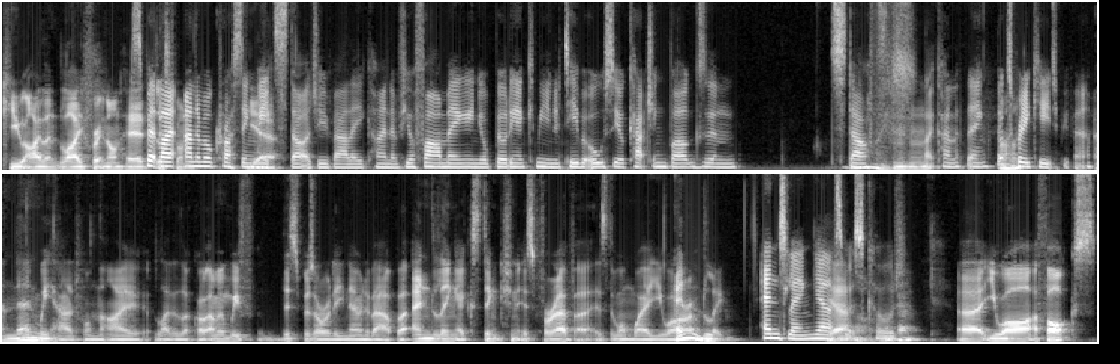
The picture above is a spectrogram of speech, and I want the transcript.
cute island life written on here. It's a bit This like one- Animal Crossing yeah. meets Stardew Valley, kind of. You're farming and you're building a community, but also you're catching bugs and stuff, Mhm. that kind of thing. Looks Uh-huh. pretty cute, to be fair. And then we had one that I like the look of. I mean, we've this was already known about, but Endling Extinction is Forever is the one where you are endling Endling, yeah, that's Yeah. what it's called. Uh, you are a fox.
